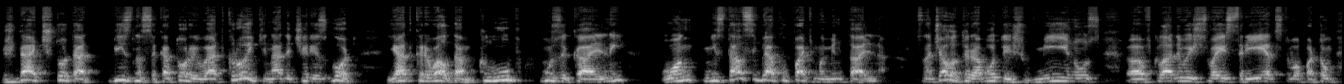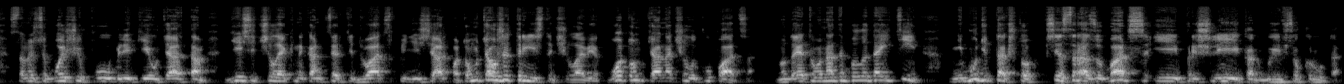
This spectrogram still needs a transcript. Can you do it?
Ждать что-то от бизнеса, который вы откроете, надо через год. Я открывал там клуб музыкальный, он не стал себя окупать моментально. Сначала ты работаешь в минус, э, вкладываешь свои средства, потом становится больше публики, у тебя там 10 человек на концерте, 20, 50, потом у тебя уже 300 человек. Вот он у тебя начал окупаться. Но до этого надо было дойти. Не будет так, что все сразу бац и пришли, как бы и все круто.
